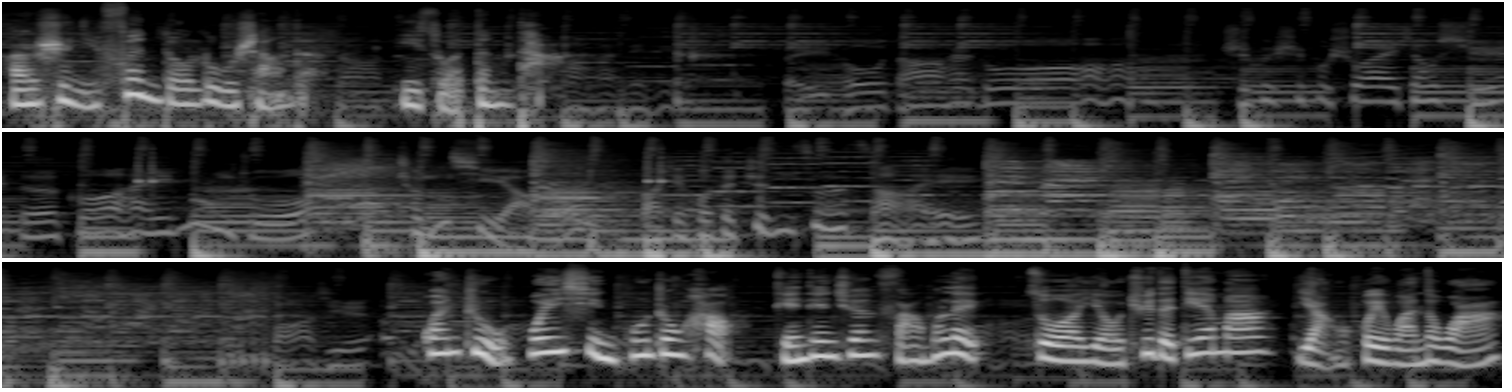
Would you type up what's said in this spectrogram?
而是你奋斗路上的一座灯塔。摔跤学得快，弄拙成巧，发现活得真自在。关注微信公众号“甜甜圈伐木累”，做有趣的爹妈，养会玩的娃。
